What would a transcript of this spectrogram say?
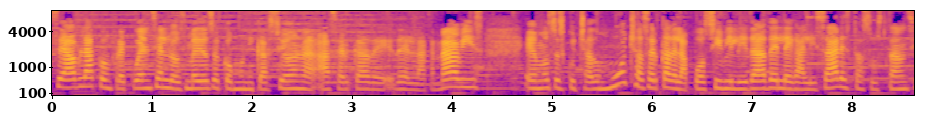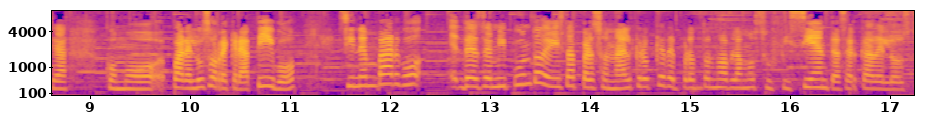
se habla con frecuencia en los medios de comunicación acerca de, de, la cannabis. Hemos escuchado mucho acerca de la posibilidad de legalizar esta sustancia como para el uso recreativo. Sin embargo, desde mi punto de vista personal, creo que de pronto no hablamos suficiente acerca de los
